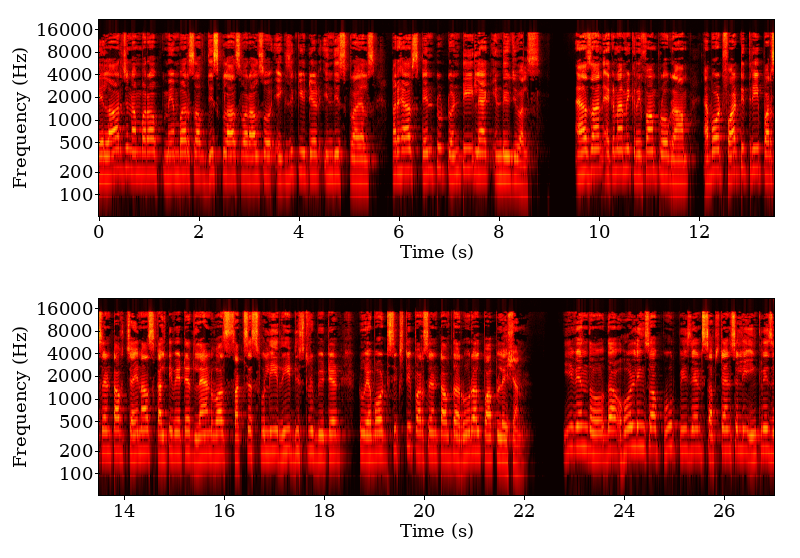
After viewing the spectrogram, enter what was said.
A large number of members of this class were also executed in these trials, perhaps 10 to 20 lakh individuals. As an economic reform program, about 43% of China's cultivated land was successfully redistributed to about 60% of the rural population. Even though the holdings of poor peasants substantially increased,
